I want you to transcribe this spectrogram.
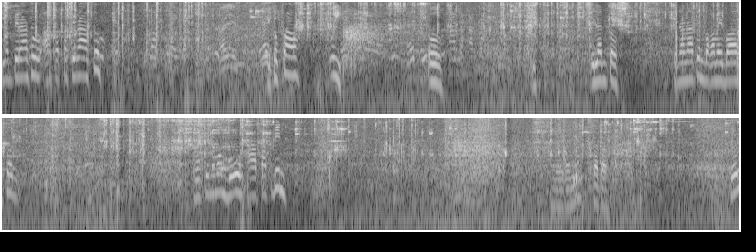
Ilang piraso? Apat na piraso. Ito pa oh. Uy. Oh. Ilan to? Tingnan natin baka may basag. Okay naman buo, apat din. Meron yan. Ito to. Okay.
